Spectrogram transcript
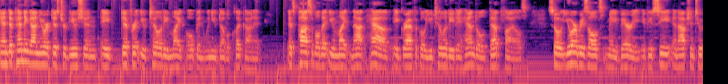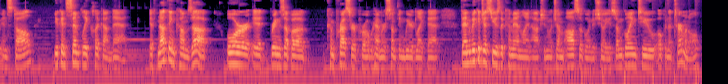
And depending on your distribution, a different utility might open when you double click on it. It's possible that you might not have a graphical utility to handle deb files, so your results may vary. If you see an option to install, you can simply click on that. If nothing comes up, or it brings up a compressor program or something weird like that, then we could just use the command line option, which I'm also going to show you. So I'm going to open a terminal,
